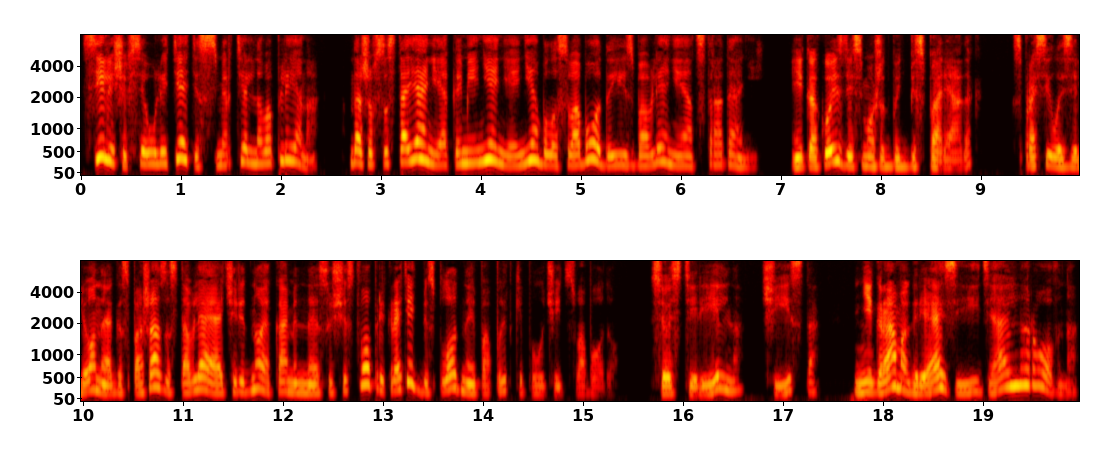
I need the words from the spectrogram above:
силящихся улететь из смертельного плена. Даже в состоянии окаменения не было свободы и избавления от страданий. «И какой здесь может быть беспорядок?» — спросила зеленая госпожа, заставляя очередное каменное существо прекратить бесплодные попытки получить свободу. Все стерильно, чисто, ни грамма грязи идеально ровно.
